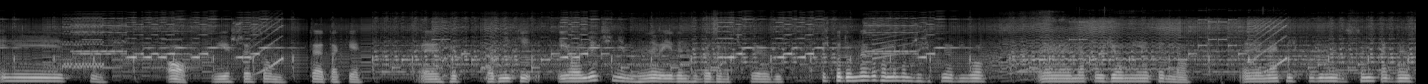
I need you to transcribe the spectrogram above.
I cóż. O, jeszcze są te takie e, chypadniki i o się nie mylę, jeden chyba nawet się pojawił. Coś podobnego pamiętam, że się pojawiło e, na poziomie ten no, e, na jakimś poziomie Sonic Advance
